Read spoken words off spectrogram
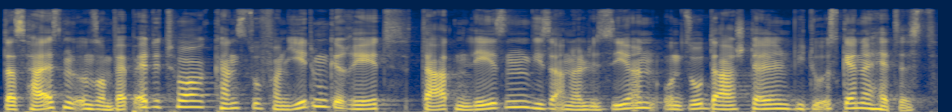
Das heißt, mit unserem Webeditor kannst du von jedem Gerät Daten lesen, diese analysieren und so darstellen, wie du es gerne hättest.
